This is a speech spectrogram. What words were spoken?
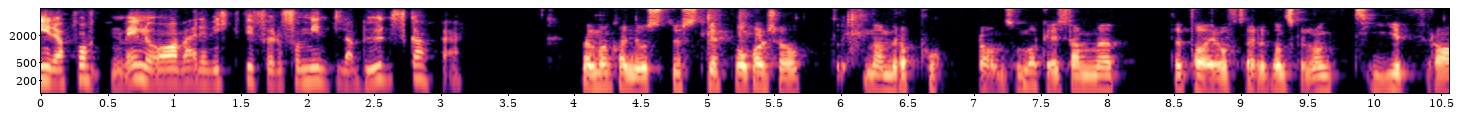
i rapporten, vil jo òg være viktig for å formidle budskapet. Men man kan jo stusse litt på kanskje at de rapportene som dere kommer med, det tar jo ofte ganske lang tid fra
